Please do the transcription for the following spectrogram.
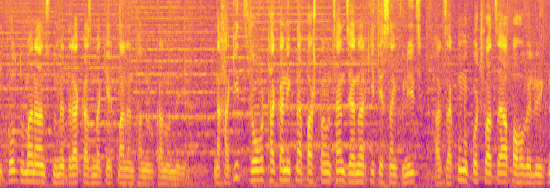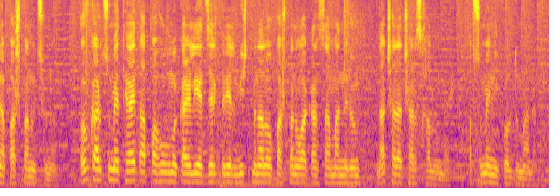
Նիկոլ Դումանը անցնում է դրա կազմակերպման ընդհանուր կանոններին։ Նախագիծ ժողովրդական ինքնապաշտպանության ձեռնարկի տեսանկյունից հարձակումը կոչված է ապահովելու ինքնապաշտպանությունը։ Ով կարծում է, թե այդ ապահովումը կարելի է ձեռք բերել միշտ մնալով պաշտպանողական սահմաններում, նա չարաչար սխալվում է, ասում է Նիկոլ Դումանը։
